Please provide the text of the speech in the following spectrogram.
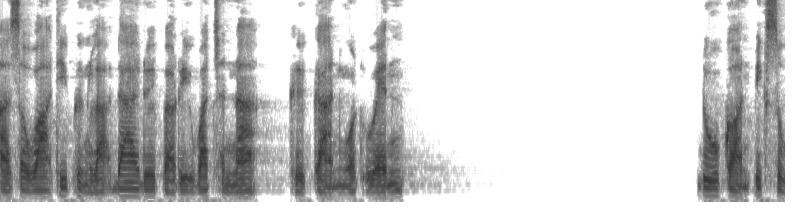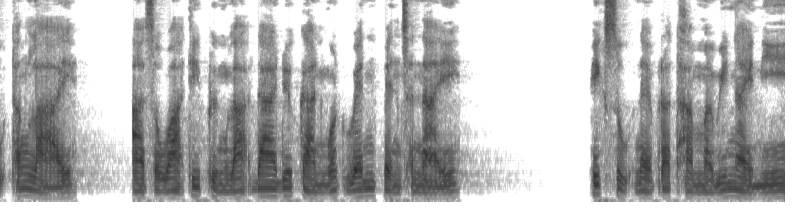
อาสวะที่พึงละได้ด้วยปริวัชนะ คือการงดเว้น ดูก่อนภิกษุทั้งหลาย อาสวะที่พึงละได้ด้วยการงดเว้นเป็นไนภิกษุในพระธรรมวินัยนี้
